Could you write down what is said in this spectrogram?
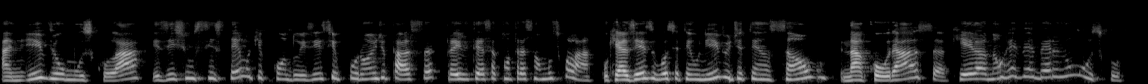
a nível muscular, existe um sistema que conduz isso e por onde passa para ele ter essa contração muscular. Porque às vezes você tem um nível de tensão na couraça que ela não reverbera no músculo.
